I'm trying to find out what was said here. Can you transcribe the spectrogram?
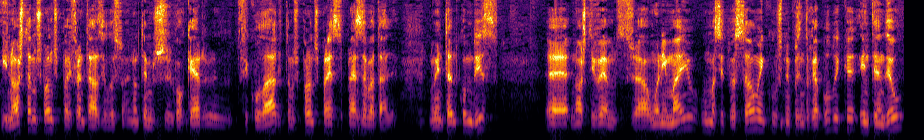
E nós estamos prontos para enfrentar as eleições, não temos qualquer dificuldade e estamos prontos para essa, para essa batalha. No entanto, como disse, eh, nós tivemos já há um ano e meio uma situação em que o Sr. Presidente da República entendeu,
